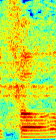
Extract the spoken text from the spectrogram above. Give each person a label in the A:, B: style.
A: I thought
